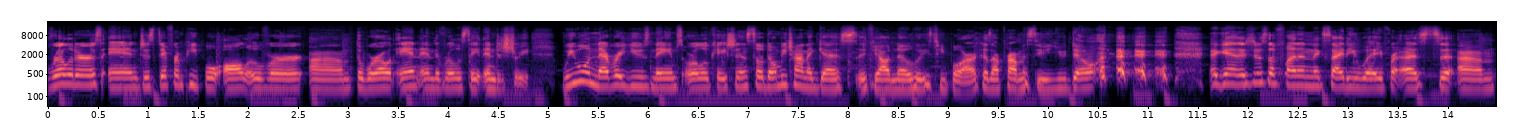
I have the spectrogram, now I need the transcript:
realtors and just different people all over um, the world and in the real estate industry. We will never use names or locations, so don't be trying to guess if y'all know who these people are, because I promise you, you don't. Again, it's just a fun and exciting way for us to um,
